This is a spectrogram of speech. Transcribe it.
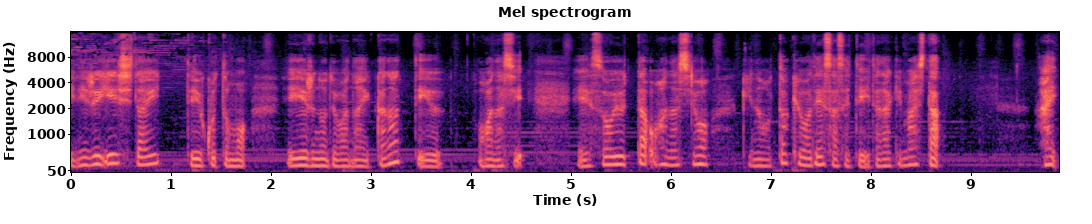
エネルギー次第っていうことも言えるのではないかなっていうお話、えー、そういったお話を昨日と今日でさせていただきました。はい、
